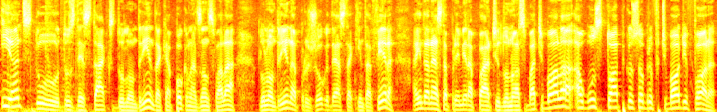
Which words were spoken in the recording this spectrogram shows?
E antes do, dos destaques do Londrina, daqui a pouco nós vamos falar do Londrina para o jogo desta quinta-feira. Ainda nesta primeira parte do nosso bate-bola, alguns tópicos sobre o futebol de fora.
